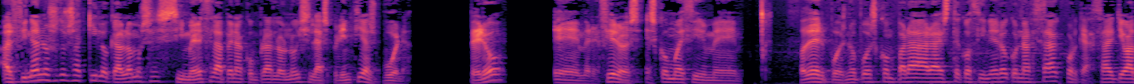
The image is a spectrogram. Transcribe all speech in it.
al final nosotros aquí lo que hablamos es si merece la pena comprarlo o no y si la experiencia es buena. Pero, eh, me refiero, es, es como decirme, joder, pues no puedes comparar a este cocinero con Arzak porque Arzak lleva...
